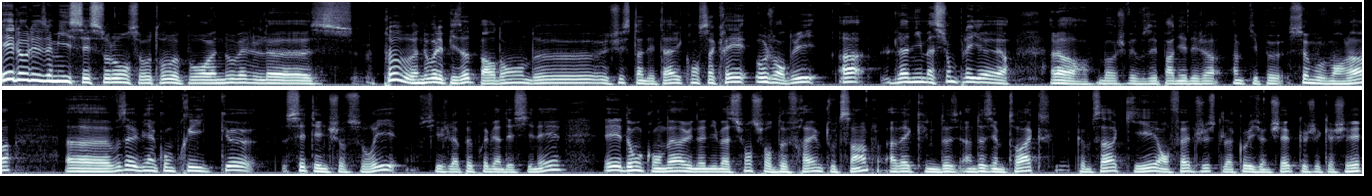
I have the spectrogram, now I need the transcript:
Hello les amis, c'est Solo, on se retrouve pour un nouvel, euh, pour un nouvel épisode pardon, de Juste un détail consacré aujourd'hui à l'animation player. Alors, je vais vous épargner déjà un petit peu ce mouvement-là. Euh, vous avez bien compris que c'était une chauve-souris, si je l'ai à peu près bien dessiné, et donc on a une animation sur deux frames toute simple, avec un deuxième track comme ça, qui est en fait juste la collision shape que j'ai cachée,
